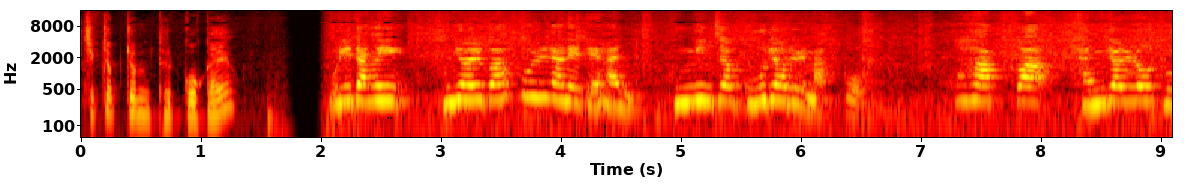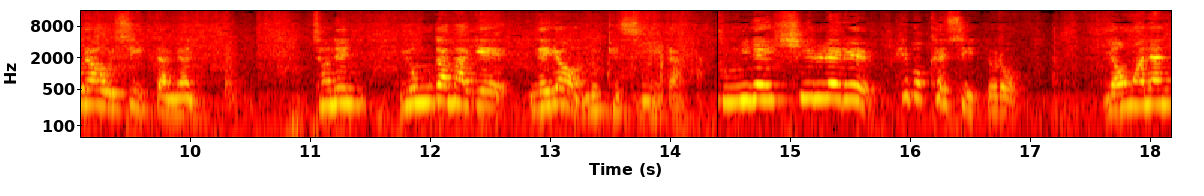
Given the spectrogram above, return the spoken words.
직접 좀 듣고 올까요? 우리 당의 분열과 혼란에 대한 국민적 우려를 막고 화합과 단결로 돌아올 수 있다면 저는 용감하게 내려놓겠습니다. 국민의 신뢰를 회복할 수 있도록 영원한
